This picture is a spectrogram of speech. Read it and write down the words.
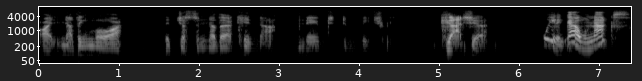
are nothing more than just another Echidna named Dimitri. Gotcha. Way to go, Knux.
